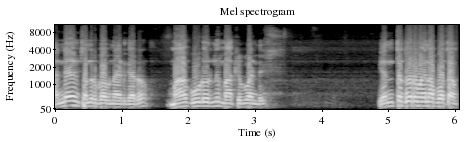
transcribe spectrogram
అన్యాయం చంద్రబాబు నాయుడు గారు మా గూడూరుని మాకు ఇవ్వండి. ఎంత దూరమైనా పోతాం.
